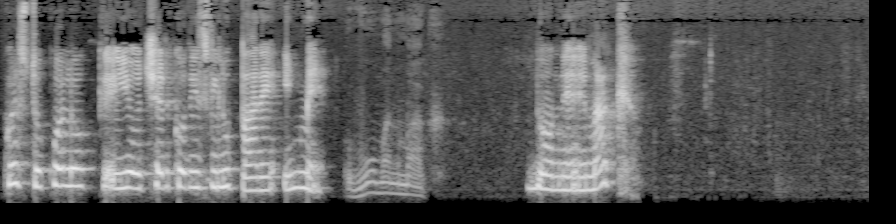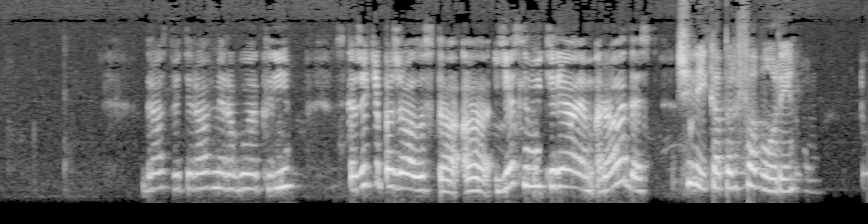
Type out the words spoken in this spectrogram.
Questo è quello che io cerco di sviluppare in me. Donne Mac. Здравствуйте, Рав Мировой Кли. Скажите, пожалуйста, если мы теряем радость, Ci per favore, то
